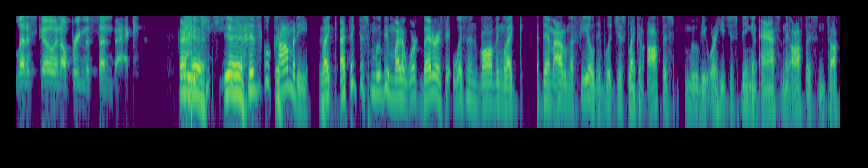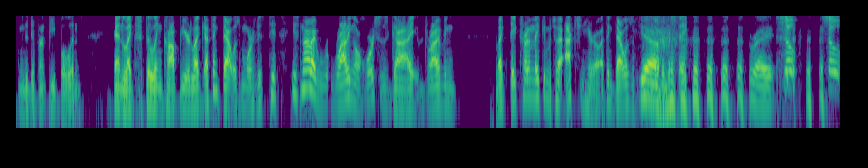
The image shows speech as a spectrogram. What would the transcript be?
let us go and I'll bring the sun back. I Yeah, think he, he yeah, yeah. physical comedy. Like I think this movie might have worked better if it wasn't involving like them out on the field. If it was just like an office movie where he's just being an ass in the office and talking to different people and and like spilling copier. like I think that was more of his. He's not a riding a horses guy driving. Like they try to make him into an action hero. I think that was a, another mistake. right. So so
